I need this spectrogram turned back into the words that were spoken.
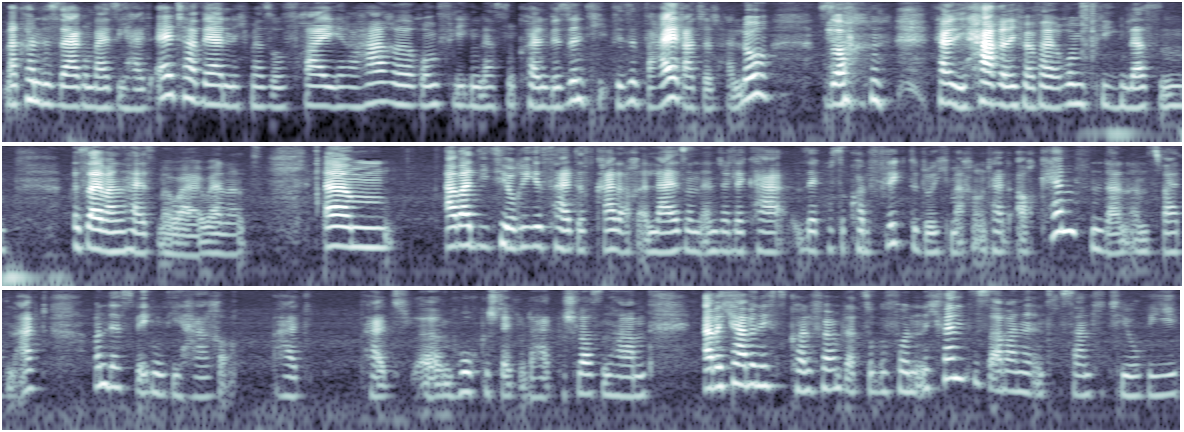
Man könnte sagen, weil sie halt älter werden, nicht mehr so frei ihre Haare rumfliegen lassen können. Wir sind, wir sind verheiratet, hallo? So, kann die Haare nicht mehr frei rumfliegen lassen. Es sei denn, heißt Mariah Reynolds. Ähm, aber die Theorie ist halt, dass gerade auch Eliza und Angelica sehr große Konflikte durchmachen und halt auch kämpfen dann im zweiten Akt und deswegen die Haare halt halt ähm, hochgesteckt oder halt geschlossen haben. Aber ich habe nichts confirmed dazu gefunden. Ich fände es aber eine interessante Theorie.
